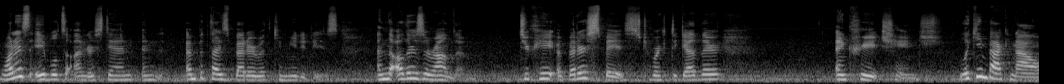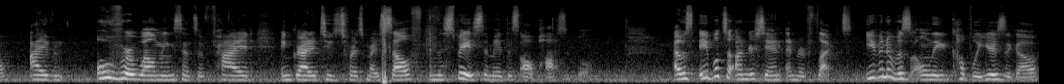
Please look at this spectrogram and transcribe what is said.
one is able to understand and empathize better with communities and the others around them to create a better space to work together and create change. Looking back now, I have an overwhelming sense of pride and gratitude towards myself and the space that made this all possible. I was able to understand and reflect, even if it was only a couple years ago,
